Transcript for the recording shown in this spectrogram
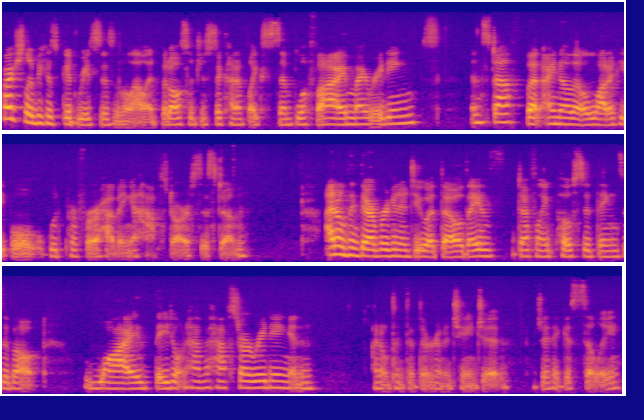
partially because Goodreads doesn't allow it, but also just to kind of like simplify my ratings and stuff. But I know that a lot of people would prefer having a half star system. I don't think they're ever going to do it though. They've definitely posted things about why they don't have a half star rating, and I don't think that they're going to change it, which I think is silly.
